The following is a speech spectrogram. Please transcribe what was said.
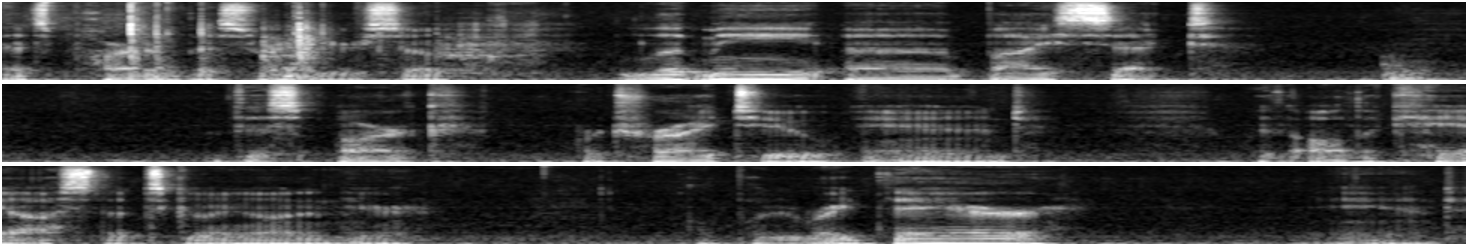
that's part of this right here. So let me uh, bisect this arc, or try to, and with all the chaos that's going on in here. I'll put it right there, and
